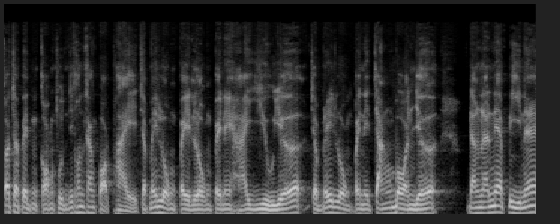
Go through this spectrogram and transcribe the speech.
ก็จะเป็นกองทุนที่ค่อนข้างปลอดภัย จะไม่ลงไปลงไปในไฮยิวเยอะ จะไม่ลงไปใน junk bond เยอะ ดังนั้นเนี่ยปีหน้า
